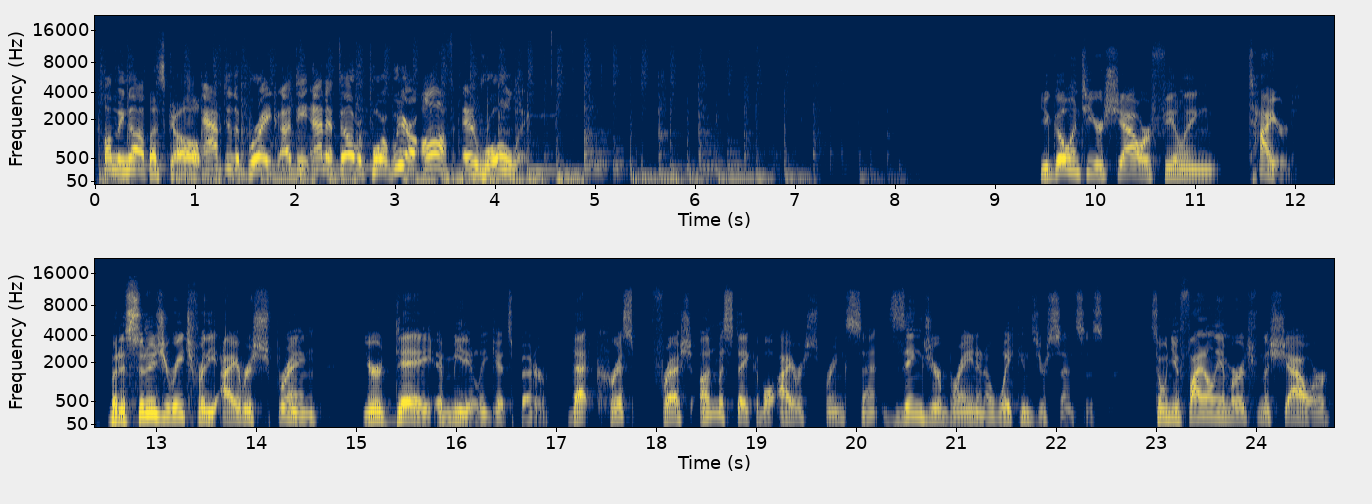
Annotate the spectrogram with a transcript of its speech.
coming up. Let's go. After the break at the NFL report, we are off and rolling. You go into your shower feeling tired, but as soon as you reach for the Irish Spring, your day immediately gets better. That crisp, fresh, unmistakable Irish Spring scent zings your brain and awakens your senses. So when you finally emerge from the shower,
